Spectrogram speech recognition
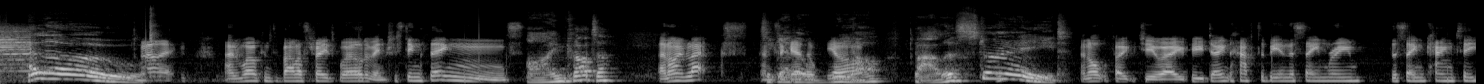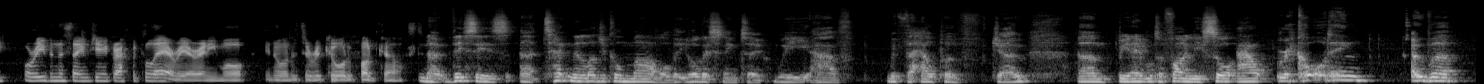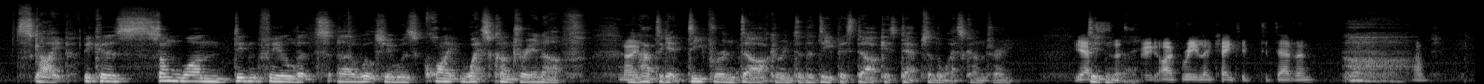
Hello! Hello, and welcome to Balustrade's World of Interesting Things. I'm Carter. And I'm Lex. And Together, we are Balustrade. an alt folk duo who don't have to be in the same room, the same county, or even the same geographical area anymore in order to record a podcast. No, this is a technological marvel that you're listening to. We have, with the help of Joe, um, been able to finally sort out recording over Skype because someone didn't feel that uh, Wiltshire was quite West Country enough No. and had to get deeper and darker into the deepest, darkest depths of the West Country. Yes, Didn't that's they? true. I've relocated to Devon. I'm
